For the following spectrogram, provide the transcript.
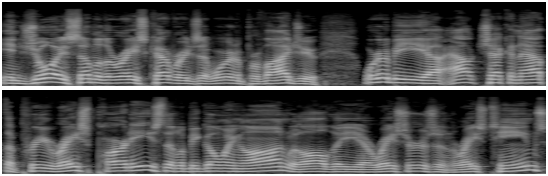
enjoy some of the race coverage that we're going to provide you. We're going to be uh, out checking out the pre-race parties that'll be going on with all the uh, racers and race teams.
